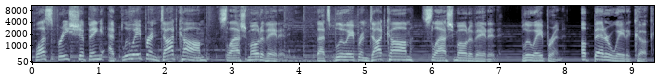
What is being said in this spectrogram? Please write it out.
plus free shipping at blueapron.com slash motivated. That's blueapron.com slash motivated. Blue Apron, a better way to cook.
